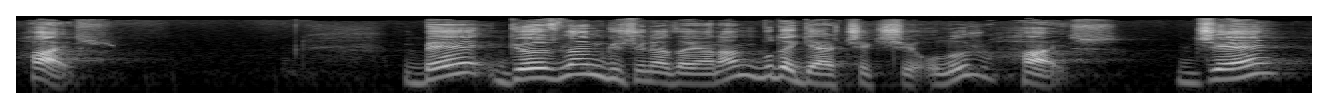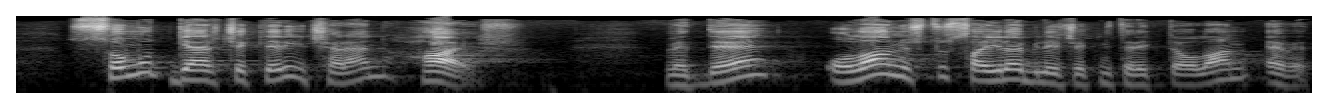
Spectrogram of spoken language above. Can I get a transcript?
Hayır. B. Gözlem gücüne dayanan. Bu da gerçekçi olur. Hayır. C. Somut gerçekleri içeren. Hayır. Ve D. Olağanüstü sayılabilecek nitelikte olan. Evet.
